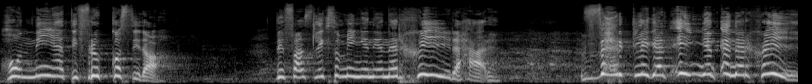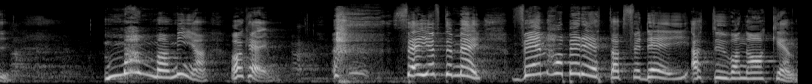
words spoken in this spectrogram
Har ni ätit frukost idag? Det fanns liksom ingen energi i det här. Verkligen ingen energi. Mamma mia. Okej. Okay. Säg efter mig. Vem har berättat för dig att du var naken?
